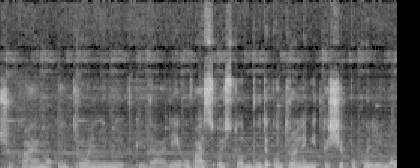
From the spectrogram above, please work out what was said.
Шукаємо контрольні мітки далі. У вас ось тут буде контрольна мітка ще по коліну.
